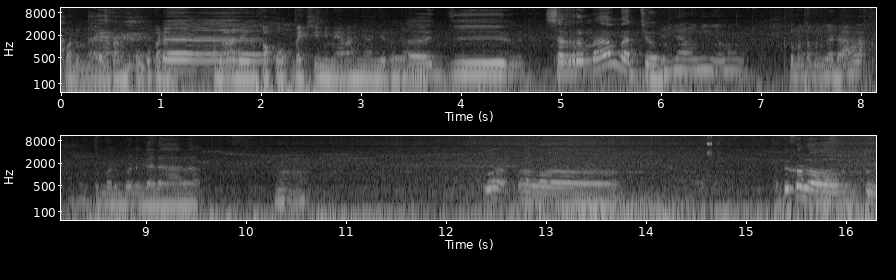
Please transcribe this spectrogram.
Pada merah muka gua pada ada ada yang kokopek sini merahnya anjir udah. anjir serem amat cuy Iya ini emang teman-teman gak ada alat. teman gua nggak ada alat Heeh. gua kalau tapi kalau untuk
